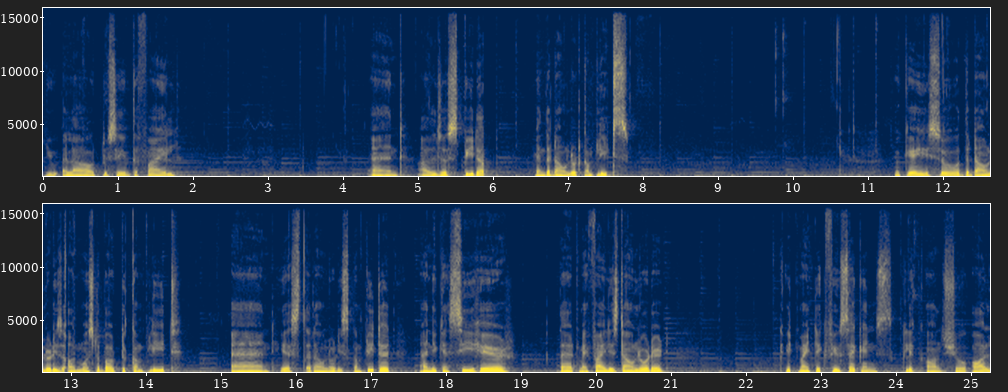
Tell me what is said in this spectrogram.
You allow to save the file and I will just speed up when the download completes. Okay so the download is almost about to complete and yes the download is completed and you can see here that my file is downloaded. It might take few seconds. Click on show all.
